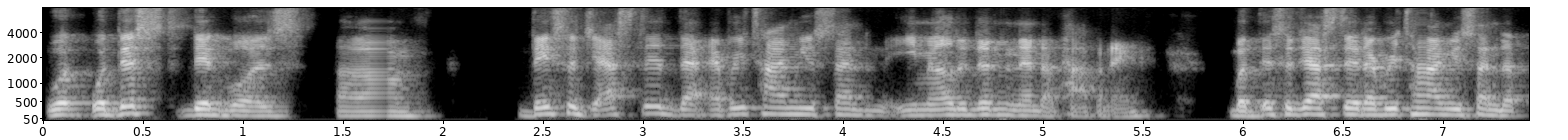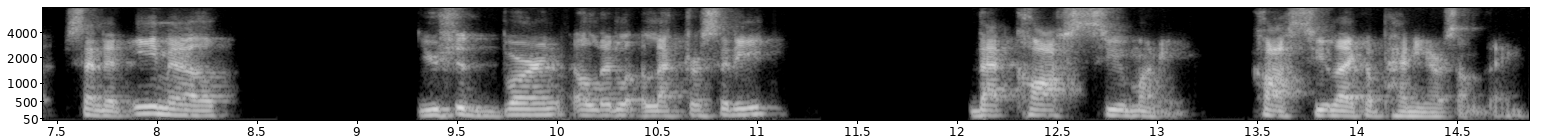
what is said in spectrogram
What, what this did was um, they suggested that every time you send an email, it didn't end up happening, but they suggested every time you send a, send an email, you should burn a little electricity that costs you money, costs you like a penny or something.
